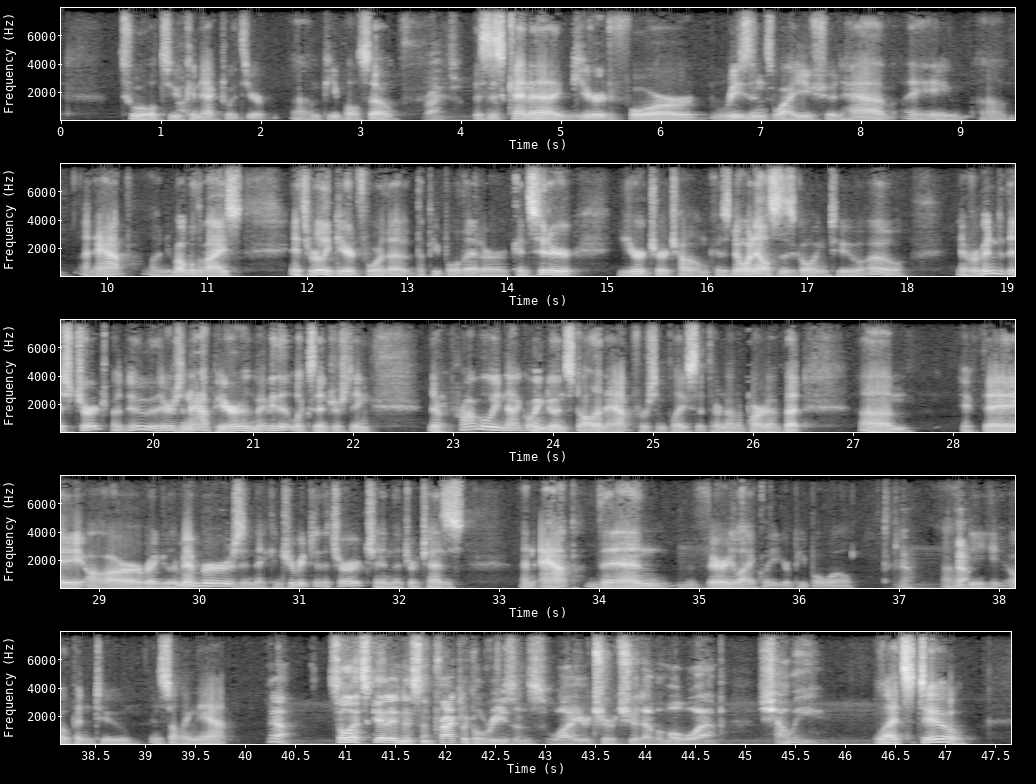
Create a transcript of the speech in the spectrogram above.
tool to connect with your um, people. So right. this is kind of geared for reasons why you should have a um, an app on your mobile device, It's really geared for the the people that are consider your church home because no one else is going to. Oh, never been to this church, but ooh, there's an app here, and maybe that looks interesting. They're probably not going to install an app for some place that they're not a part of, but um, if they are regular members and they contribute to the church and the church has an app, then very likely your people will Yeah. uh, Yeah. be open to installing the app. Yeah. So let's get into some practical reasons why your church should have a mobile app, shall we? Let's do.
